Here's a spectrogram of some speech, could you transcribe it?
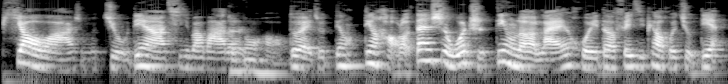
票啊、什么酒店啊、七七八八的弄好，对，就订订好了。但是我只订了来回的飞机票和酒店，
